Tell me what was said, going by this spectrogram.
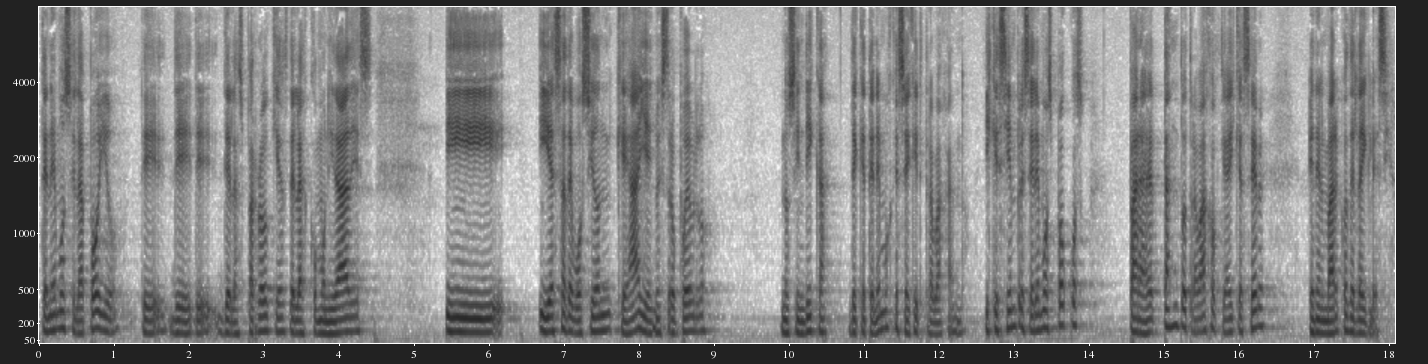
tenemos el apoyo de, de- de- de las parroquias, de las comunidades y, y esa devoción que hay en nuestro pueblo nos indica de que tenemos que seguir trabajando y que siempre seremos pocos para tanto trabajo que hay que hacer en el marco de la iglesia.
